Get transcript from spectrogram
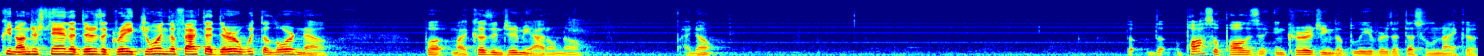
can understand that there's a great joy in the fact that they're with the Lord now. But my cousin Jimmy, I don't know. I don't. The, the Apostle Paul is encouraging the believers at Thessalonica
